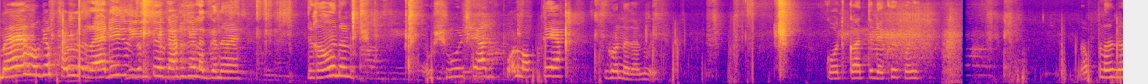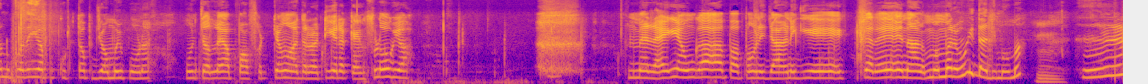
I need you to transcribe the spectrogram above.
ਮੈਂ ਹੋ ਗਿਆ ਫੁੱਲ ਰੈਡੀ ਤੇ ਦੱਸਿਓ ਕਿਹੋ ਜਿਹਾ ਲੱਗਣਾ ਹੈ। ਦਿਖਾਵਾਂ ਤੁਹਾਨੂੰ? ਉਹ ਸ਼ੂਰ ਸ਼ਾਇਦ ਫੁੱਲ ਉੱਤੇ ਆ। ਨਾ ਤੁਹਾਨੂੰ ਕੋਟ ਕੱਟ ਦੇਖੋ ਕੋਈ ਆਪਣਾ ਤੁਹਾਨੂੰ ਪਤਾ ਹੀ ਆ, ਆਪਾਂ ਕੁੜਤਾ ਪਜਾਮਾ ਹੀ ਪਾਉਣਾ। ਹੁਣ ਚੱਲੇ ਆਪਾਂ ਫੱਟਿਆਂ ਮਾਰ ਰਟੀਏ ਦਾ ਕੈਂਸਲ ਹੋ ਗਿਆ। ਮੈਂ ਰਹਿ ਕੇ ਆਉਂਗਾ ਪਾਪਾ ਹੁਣੇ ਜਾਣਗੇ ਘਰੇ ਨਾਲ ਮਮਾ ਰਹੂਗੀ ਦਾਦੀ ਮਮਾ? ਹੂੰ। ਹਾਂ?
